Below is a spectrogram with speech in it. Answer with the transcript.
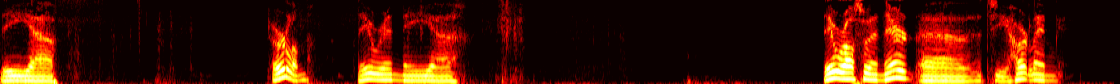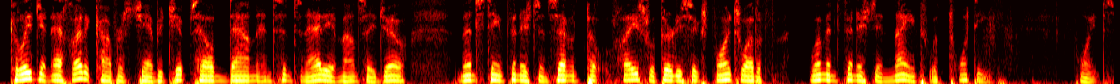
The uh, Earlham they were in the. Uh, they were also in their. Uh, let's see, Heartland Collegiate Athletic Conference Championships held down in Cincinnati at Mount St. Joe. The men's team finished in seventh place with 36 points, while the women finished in ninth with 20 points.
